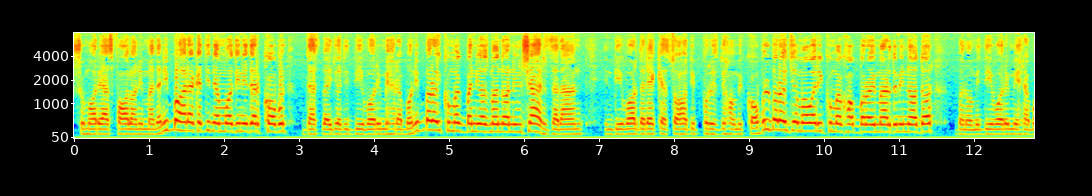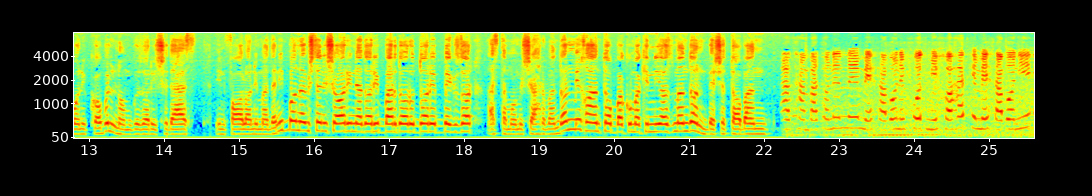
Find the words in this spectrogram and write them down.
شماری از فعالان مدنی با حرکت نمادینی در کابل دست به ایجاد دیواری مهربانی برای کمک به نیازمندان این شهر زدند. این دیوار در یک از ساحات پرازدحام کابل برای جمعآوری کمک ها برای مردم نادار به نام دیوار مهربانی کابل نامگذاری شده است. این فعالان مدنی با نوشتن شعاری نداری بردار و دار بگذار از تمام شهروندان می‌خواهند تا به کمک نیازمندان بشتابند. از هموطنان مهربان خود می‌خواهد که مهربانی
